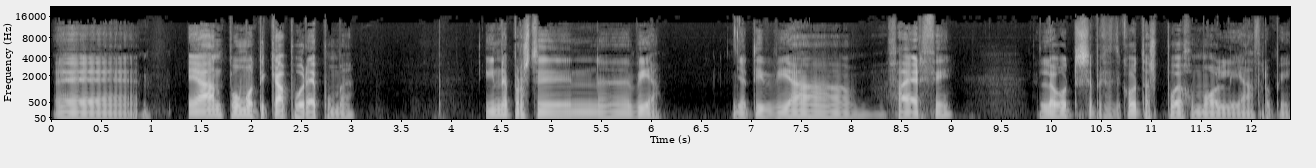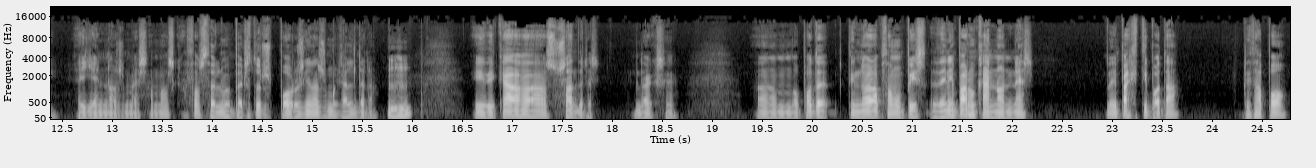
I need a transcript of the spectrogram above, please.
Ε, εάν πούμε ότι κάπου ρέπουμε, είναι προς την ε, βία. Γιατί η βία θα έρθει λόγω της επεκτατικότητας που έχουμε όλοι οι άνθρωποι εγενώς μέσα μας, καθώς θέλουμε περισσότερους πόρους για να ζούμε καλύτερα. Μμμ. Ειδικά στους άντρες. Εντάξει. Αμ, οπότε την ώρα που θα μου πεις δεν υπάρχουν κανόνες, δεν υπάρχει τίποτα, τι θα πω;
